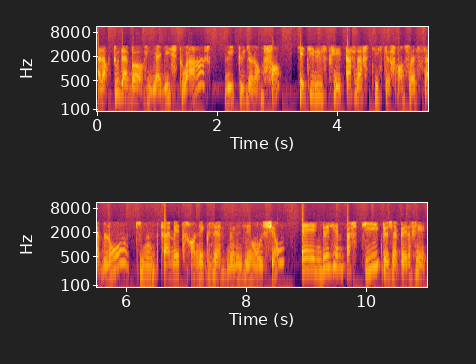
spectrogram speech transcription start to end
Alors tout d'abord, il y a l'histoire vécue de l'enfant, qui est illustrée par l'artiste Françoise Sablon, qui va mettre en exergue les émotions, et une deuxième partie que j'appellerai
